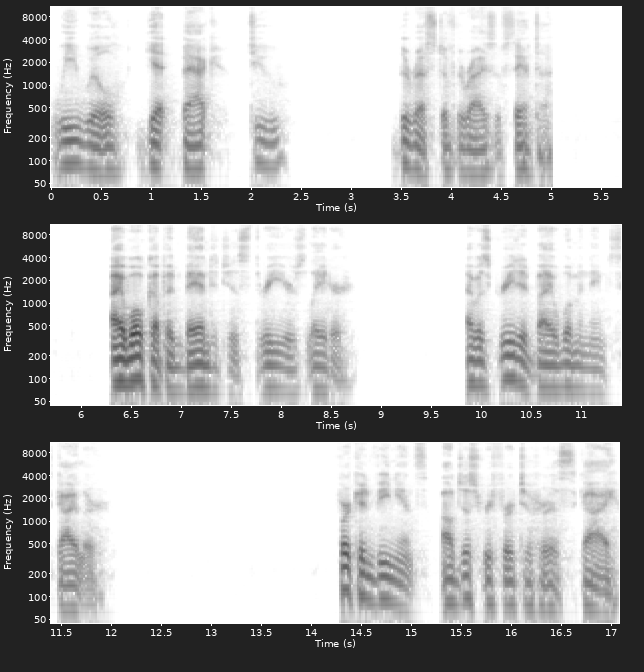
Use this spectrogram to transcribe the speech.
we will get back to the rest of the rise of Santa. I woke up in bandages three years later. I was greeted by a woman named Skylar. For convenience, I'll just refer to her as Sky.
